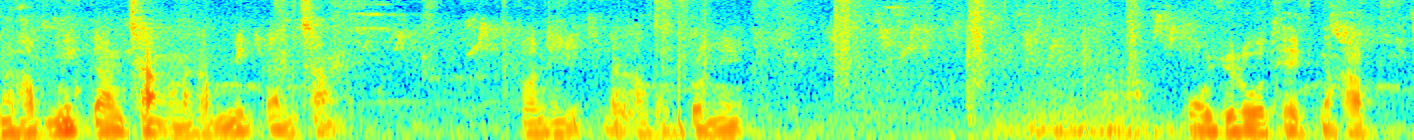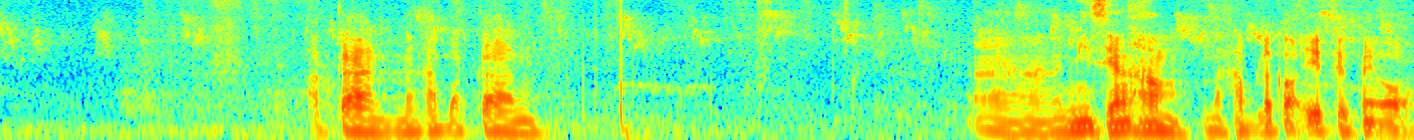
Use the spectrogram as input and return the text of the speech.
นะครับมิกการช่างนะครับมิกการช่างตัวนี้นะครับผมตัวนี้โปยูโรเทคนะครับ อาการนะครับอาการมีเสียงหำนะครับ แล้วก็เอฟเฟกต์ไม่ออก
